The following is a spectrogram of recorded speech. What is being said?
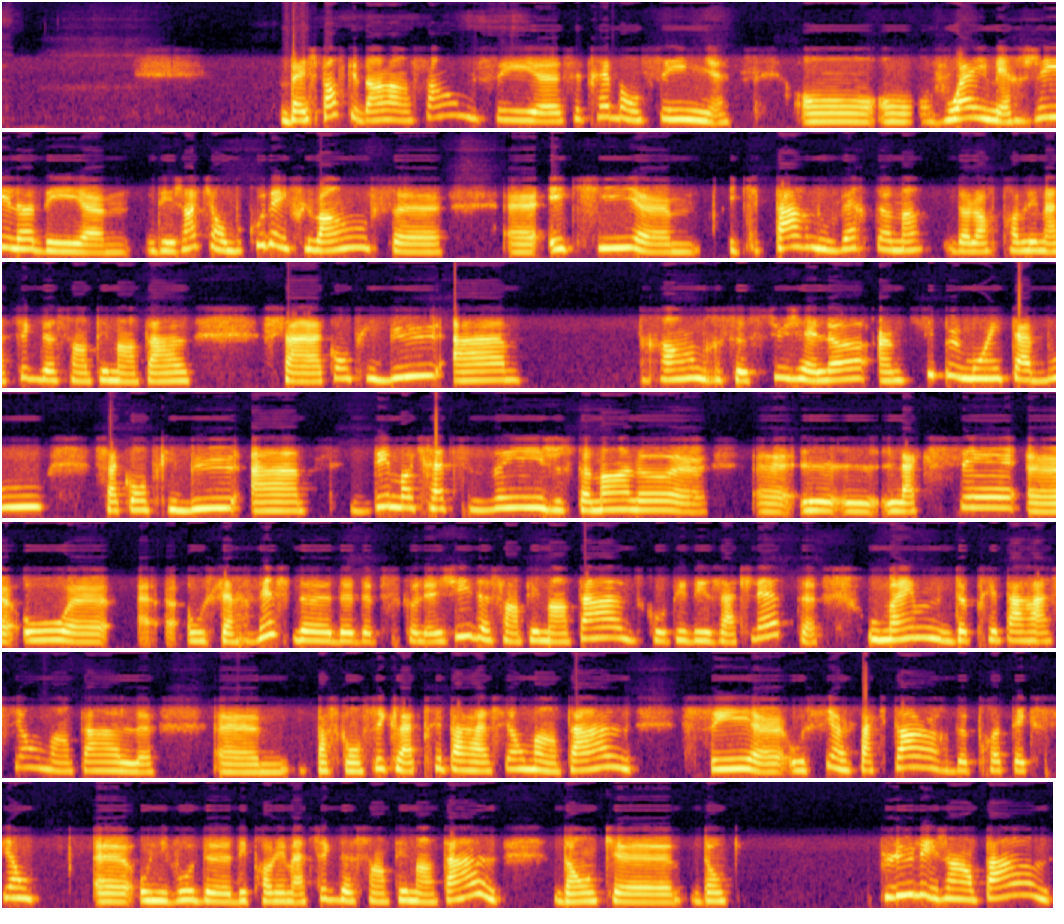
Ben, je pense que dans l'ensemble, c'est très bon signe on, voit émerger des, euh, des gens qui ont beaucoup d'influence euh, euh, et, qui, et qui parlent ouvertement de leurs problématiques de santé mentale. Ça contribue à rendre ce sujet-là un petit peu moins tabou. Ça contribue à démocratiser justement l'accès aux, au service de, psychologie, de santé mentale du côté des athlètes ou même de préparation mentale, euh, parce qu'on sait que la préparation mentale, c'est euh, aussi un facteur de protection euh, au niveau de, des problématiques de santé mentale. Donc, donc, plus les gens en parlent,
